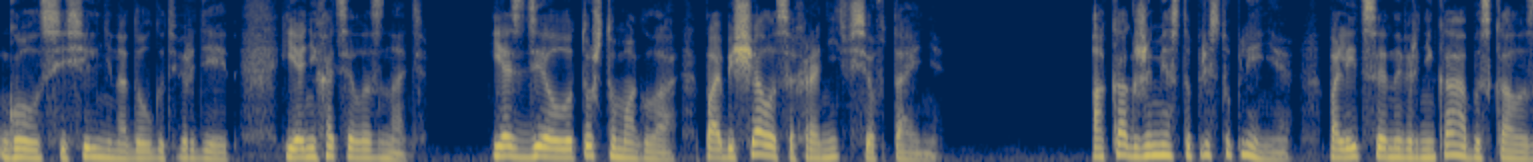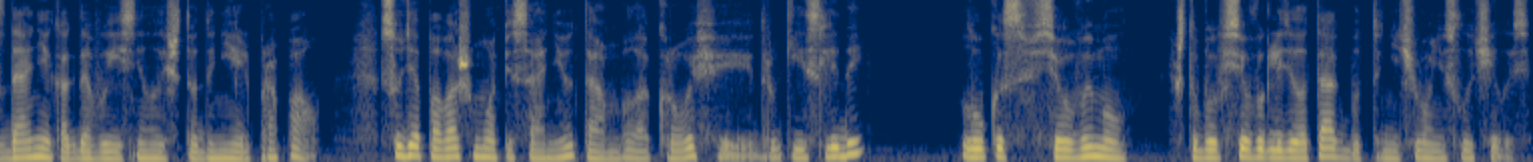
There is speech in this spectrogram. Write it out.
Голос Сесиль ненадолго твердеет. «Я не хотела знать. Я сделала то, что могла, пообещала сохранить все в тайне». «А как же место преступления? Полиция наверняка обыскала здание, когда выяснилось, что Даниэль пропал. Судя по вашему описанию, там была кровь и другие следы?» Лукас все вымыл чтобы все выглядело так, будто ничего не случилось.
